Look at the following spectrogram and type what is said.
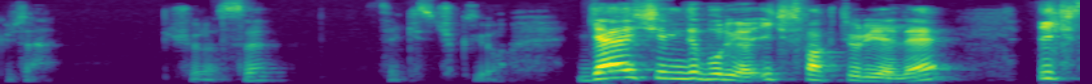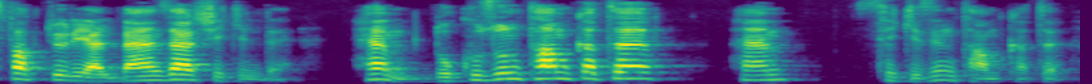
Güzel. Şurası 8 çıkıyor. Gel şimdi buraya x faktöriyele. x faktöriyel benzer şekilde hem 9'un tam katı hem 8'in tam katı.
